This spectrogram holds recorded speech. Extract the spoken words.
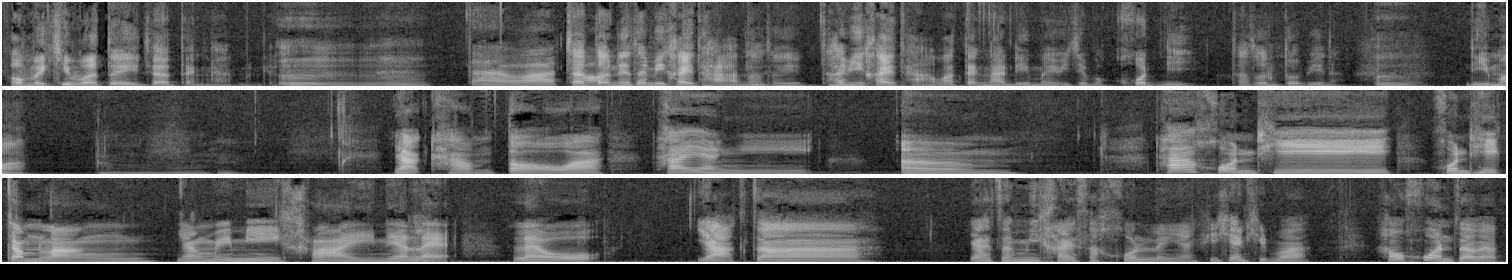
เพราะไม่คิดว่าตัวเองจะแต่งงานเหมือนกันอืม แต่ว่าแต่ตอนนี้ถ้ามีใครถามนะถ้ามีใครถามว่าแต่งงานดีไหมพี่จะบอกโคตรดี ถ้าส่วนตัวพี่นะอืมดีมากอืมอืมอยากถามต่อว่า ถ้าอย่างนี้เอ่มถ้าคนที่คนที่กำลังยังไม่มีใครเนี่ยแหละ แล้วอยากจะอยากจะมีใครสักคนอะไรเงี้ยพี่เคนคิดว่าเขาควรจะแบบ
